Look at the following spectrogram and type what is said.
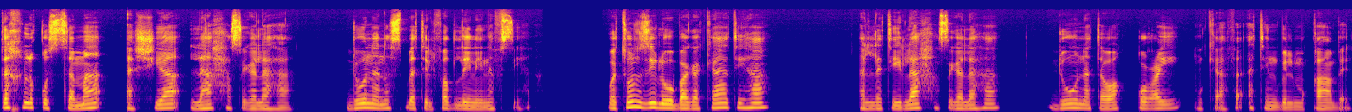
تخلق السماء أشياء لا حصر لها دون نسبة الفضل لنفسها. وتنزل بركاتها التي لا حصر لها دون توقع مكافأة بالمقابل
